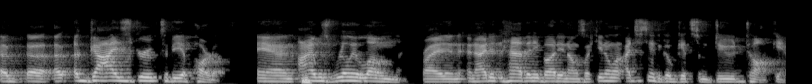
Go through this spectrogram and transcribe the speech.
a, a, a guys group to be a part of, and I was really lonely, right? And and I didn't have anybody, and I was like, you know what? I just need to go get some dude talk in.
